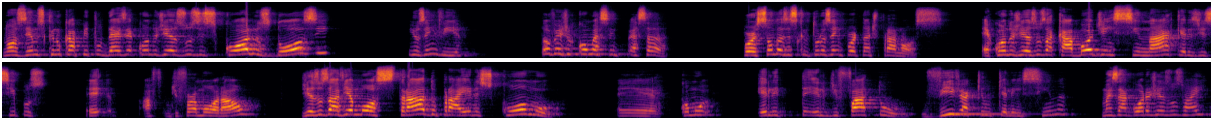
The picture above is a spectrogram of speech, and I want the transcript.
nós vemos que no capítulo 10 é quando Jesus escolhe os doze e os envia. Então veja como essa, essa porção das Escrituras é importante para nós. É quando Jesus acabou de ensinar aqueles discípulos é, de forma oral, Jesus havia mostrado para eles como, é, como ele, ele de fato vive aquilo que ele ensina, mas agora Jesus vai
